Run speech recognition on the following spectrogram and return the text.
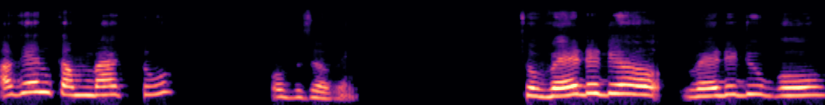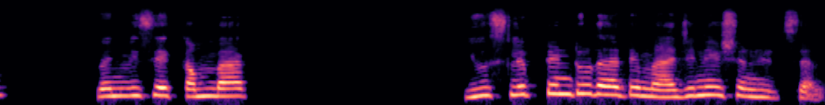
again come back to observing. So where did you where did you go when we say come back? You slipped into that imagination itself.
